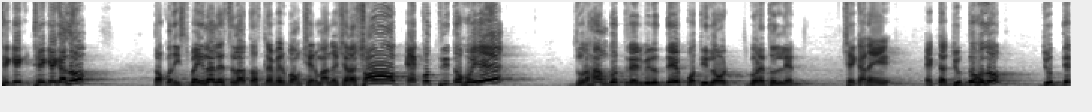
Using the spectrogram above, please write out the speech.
থেকে, ঠেকে গেল তখন ইসমাইল আলাহ সাল্লাতামের বংশের মানুষেরা সব একত্রিত হয়ে জোরহাম গোত্রের বিরুদ্ধে প্রতিলোট গড়ে তুললেন। সেখানে একটা যুদ্ধ হলো। যুদ্ধে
